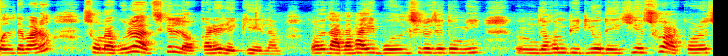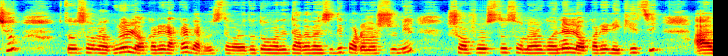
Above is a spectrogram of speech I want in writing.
বলতে পারো, সোনাগুলো আজকে লকারে রেখে এলাম। তোমাদের দাদাভাই বলছিল যে তুমি যখন ভিডিও দেখিয়েছো আর করেছ, তো সোনাগুলো লকারে রাখার ব্যবস্থা করো। তো তোমাদের দাদাভাইয়ের সাথে পরামর্শ নিয়ে সমস্ত সোনার গয়না লকারে রেখেছি। আর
